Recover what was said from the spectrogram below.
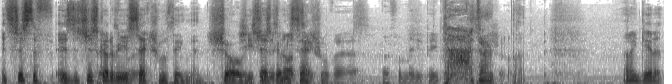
It's just a. f- Is it just got to be a sexual thing then? Surely, she it's just it's to be sexual. sexual for her, but for many people, Ah, I don't. sexual. I don't get it.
